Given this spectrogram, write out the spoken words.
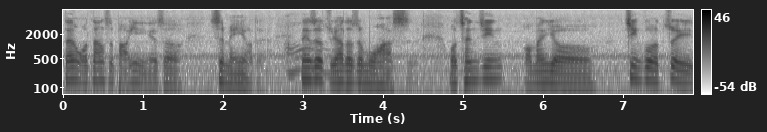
但是我当时跑印尼的时候是没有的，哦那个时候主要都是木化石。我曾经我们有进过最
